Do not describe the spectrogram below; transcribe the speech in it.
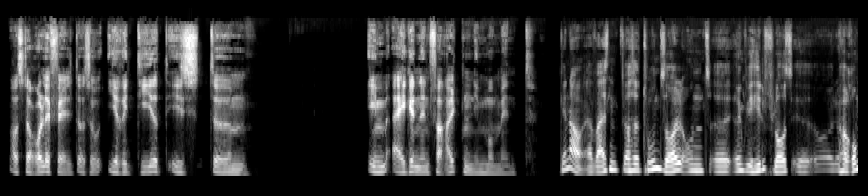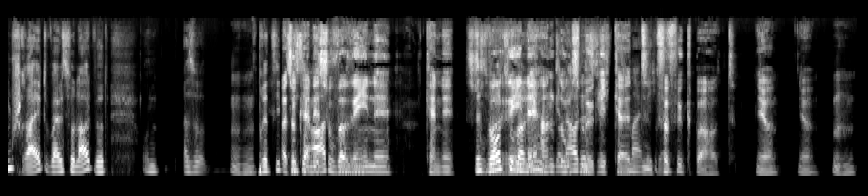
Aus der Rolle fällt, also irritiert ist ähm, im eigenen Verhalten im Moment. Genau, er weiß nicht, was er tun soll und äh, irgendwie hilflos äh, herumschreit, weil es so laut wird. Und also mhm. im Prinzip also keine Art souveräne, von, keine souveräne souverän, Handlungsmöglichkeit genau das, das ich, verfügbar ja. hat. Ja, ja. Mhm.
